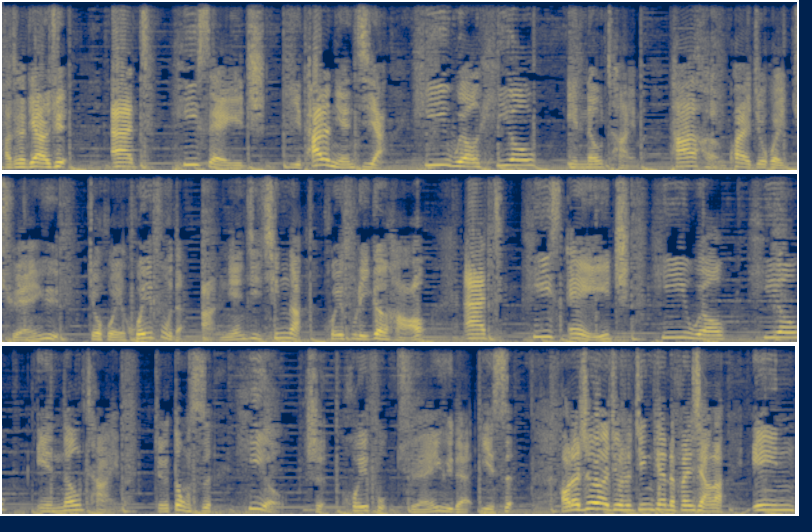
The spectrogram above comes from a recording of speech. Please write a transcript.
好，这个第二句，At his age，以他的年纪啊，he will heal in no time. 他很快就会痊愈，就会恢复的啊。年纪轻呢，恢复力更好。At his age, he will heal in no time. 这个动词 heal。 是恢复痊愈的意思。好了，这就是今天的分享了。In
